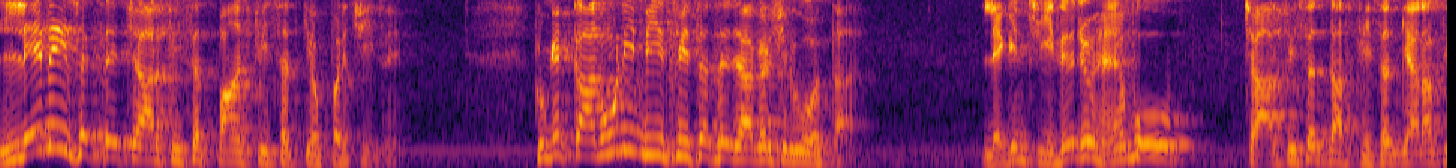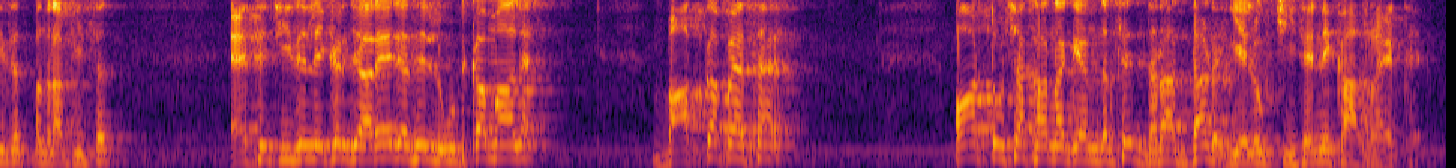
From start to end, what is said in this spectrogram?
ले नहीं सकते चार फ़ीसद, पाँच फ़ीसद के ऊपर चीज़ें। क्योंकि कानूनी बीस फ़ीसद से जाकर शुरू होता है। लेकिन चीज़ें जो हैं वो चार फ़ीसद, दस फ़ीसद, ग्यारह फ़ीसद, पंद्रह फ़ीसद, ऐसी चीज़ें लेकर जा रहे हैं जैसे लूट का माल है, बाप का पैसा है, और तोशाखाना के अंदर से दरादड़ ये लोग चीज़ें निकाल रहे थे।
